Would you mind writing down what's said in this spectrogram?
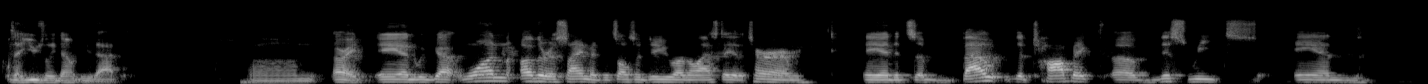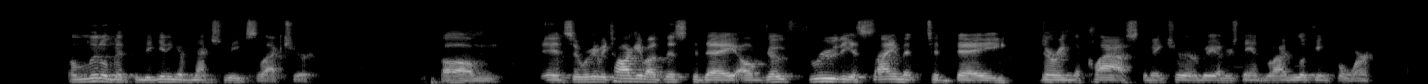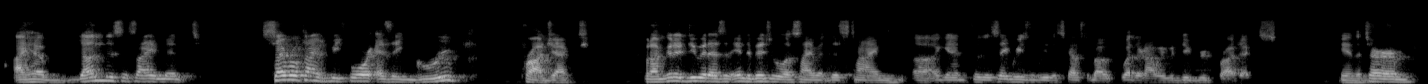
Because I usually don't do that. Um, all right. And we've got one other assignment that's also due on the last day of the term. And it's about the topic of this week's and a little bit the beginning of next week's lecture. Um, and so we're going to be talking about this today. I'll go through the assignment today during the class to make sure everybody understands what I'm looking for. I have done this assignment several times before as a group project, but I'm going to do it as an individual assignment this time, uh, again, for the same reason we discussed about whether or not we would do group projects in the term.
